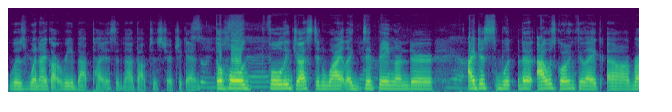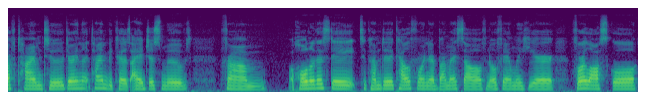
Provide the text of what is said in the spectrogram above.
Yeah. was when I got re-baptized in that Baptist church again. So the whole said- fully dressed in white, like Yeah. dipping under. Yeah. I just would. I was going through like a rough time too during that time because I had just moved from a whole other state to come to California by myself, no family here for law school.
